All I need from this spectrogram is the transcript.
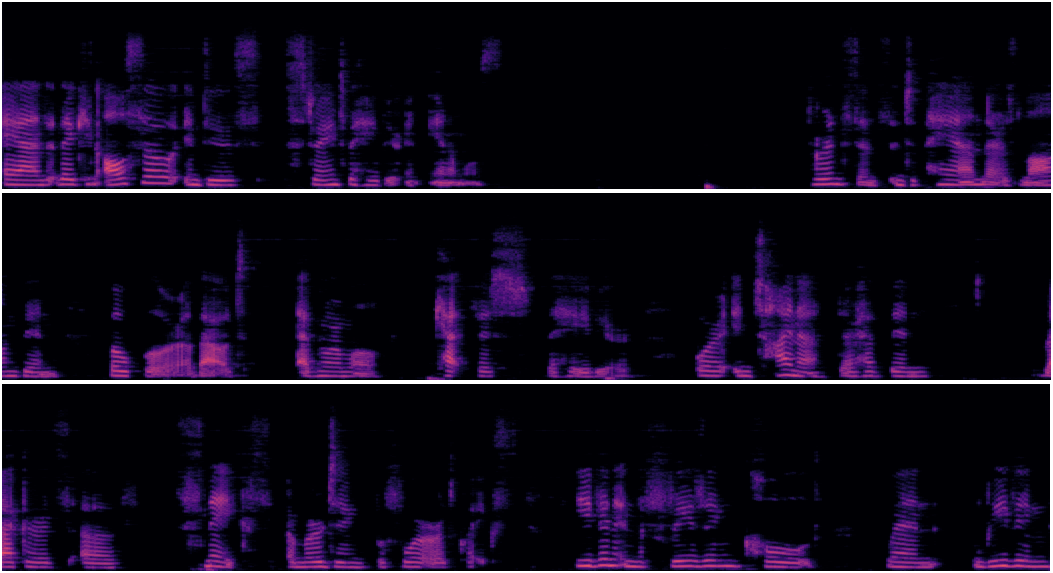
And they can also induce strange behavior in animals. For instance, in Japan, there has long been folklore about abnormal catfish behavior. Or in China, there have been records of snakes emerging before earthquakes, even in the freezing cold when leaving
